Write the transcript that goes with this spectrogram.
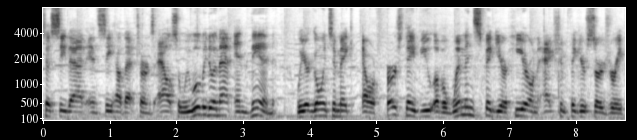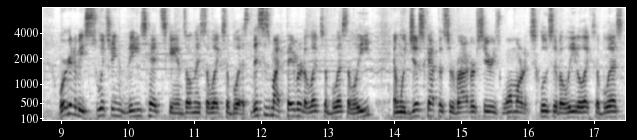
to see that and see how that turns out. So we will be doing that, and then we are going to make our first debut of a women's figure here on Action Figure Surgery. We're going to be switching these head scans on this Alexa Bliss. This is my favorite Alexa Bliss Elite, and we just got the Survivor Series Walmart exclusive Elite Alexa Bliss.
